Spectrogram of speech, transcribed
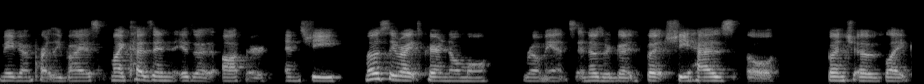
maybe I'm partly biased. My cousin is an author and she mostly writes paranormal romance and those are good, but she has a bunch of like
